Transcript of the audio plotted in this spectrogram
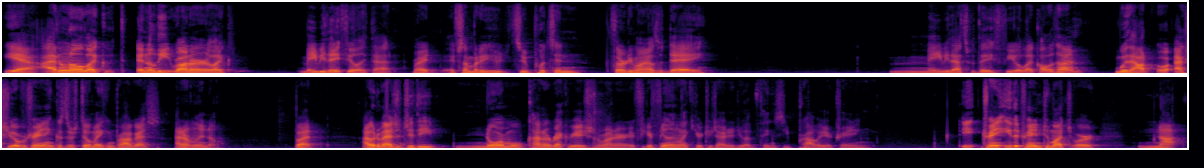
Yeah, I don't know. Like an elite runner, like maybe they feel like that, right? If somebody who, who puts in thirty miles a day, maybe that's what they feel like all the time without actually overtraining because they're still making progress. I don't really know, but I would imagine to the normal kind of recreational runner, if you're feeling like you're too tired to do other things, you probably are training, e- train either training too much or not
